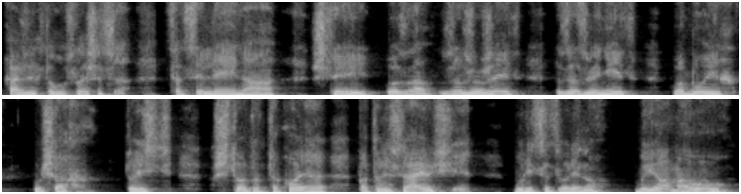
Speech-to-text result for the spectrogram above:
каждый, кто услышится, тацелейна штей узнал. Зажужжит, зазвенит в обоих ушах. То есть что-то такое потрясающее будет сотворено. Бьема у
